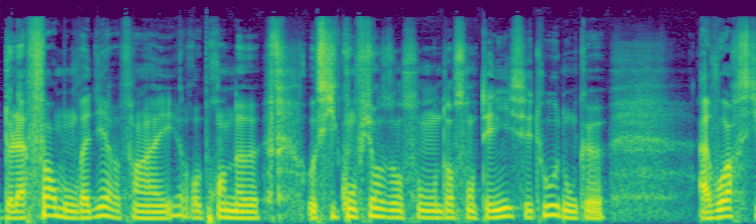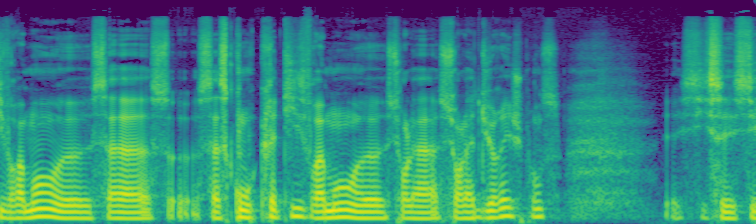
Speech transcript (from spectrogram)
de la forme, on va dire, enfin, et reprendre euh, aussi confiance dans son, dans son tennis et tout. Donc, à voir si vraiment ça, ça, se concrétise vraiment sur, la, sur la durée, je pense. Et si c'est si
